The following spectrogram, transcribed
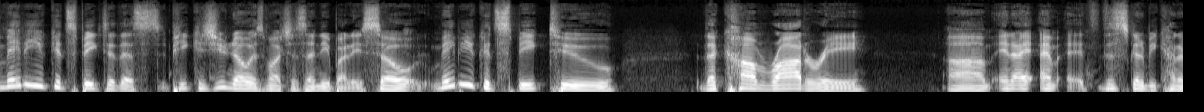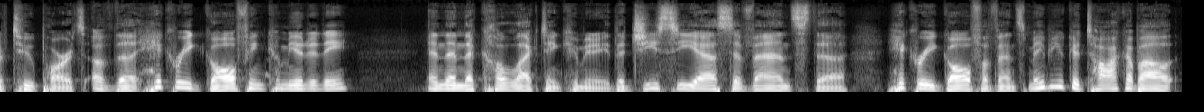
maybe you could speak to this because you know as much as anybody. So maybe you could speak to the camaraderie. Um, and I, I'm, this is going to be kind of two parts of the Hickory golfing community, and then the collecting community, the GCS events, the Hickory golf events. Maybe you could talk about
